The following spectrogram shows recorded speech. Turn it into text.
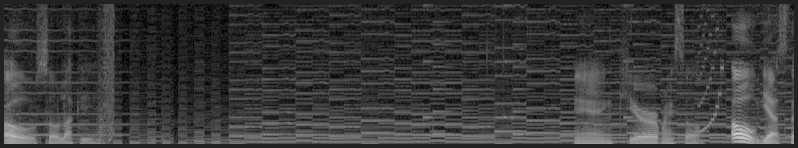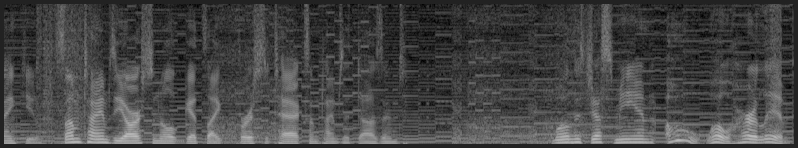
Oh, so lucky. And cure myself. Oh, yes, thank you. Sometimes the arsenal gets like first attack, sometimes it doesn't. Well, it's just me and... Oh, whoa, her lived.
